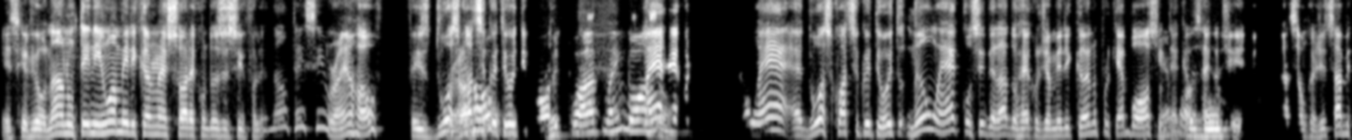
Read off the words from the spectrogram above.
ele escreveu: Não, não tem nenhum americano na história com 12,5. Falei: Não, tem sim. Ryan Hall fez 2,458 em Boston. 4 lá em Boston. Não é, não é, é 2,458 não é considerado recorde americano porque é Boston, porque tem é aquelas regras de divulgação que a gente sabe,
